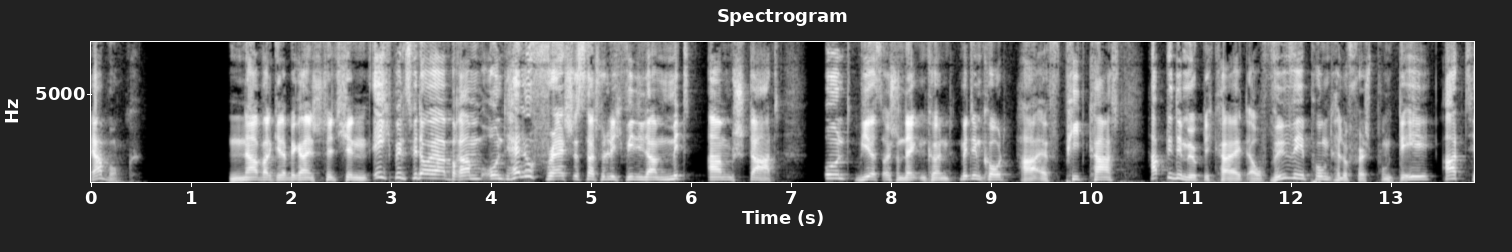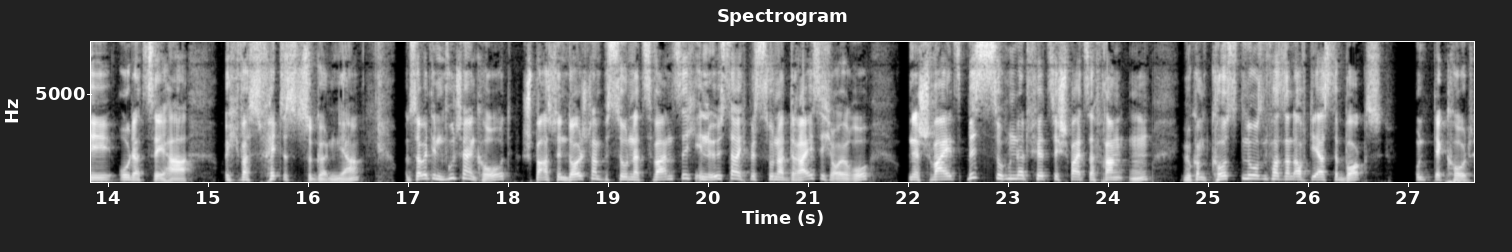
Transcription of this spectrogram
Werbung. Na, was geht ab, ihr geilen Schnittchen? Ich bin's wieder, euer Bram und HelloFresh ist natürlich wieder mit am Start. Und wie ihr es euch schon denken könnt, mit dem Code HFPeedcast habt ihr die Möglichkeit auf www.hellofresh.de, AT oder CH euch was Fettes zu gönnen, ja? Und zwar mit dem Gutscheincode sparst du in Deutschland bis zu 120, in Österreich bis zu 130 Euro in der Schweiz bis zu 140 Schweizer Franken. Ihr bekommt kostenlosen Versand auf die erste Box und der Code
